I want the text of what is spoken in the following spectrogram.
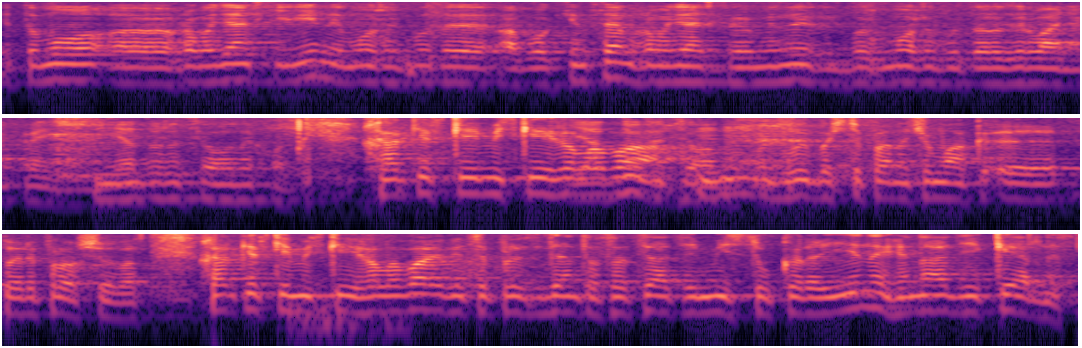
І тому е, громадянські війни можуть бути або кінцем громадянської війни, або ж може бути розірвання країни. Я дуже цього не хочу. Харківський міський голова, дуже цього Мгм. вибачте, пане Чумак, е, перепрошую вас. Харківський міський голова і віце-президент Ассоциации міст України Геннадій Кернес.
